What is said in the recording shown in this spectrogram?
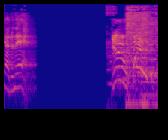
やるね You win!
